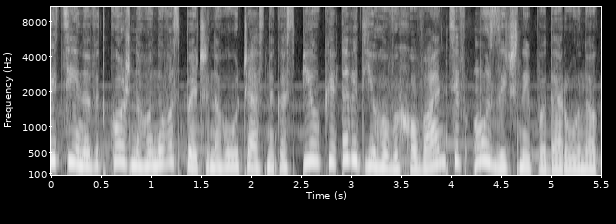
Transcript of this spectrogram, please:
Традиційно від кожного новоспеченого учасника спілки та від його вихованців музичний подарунок.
